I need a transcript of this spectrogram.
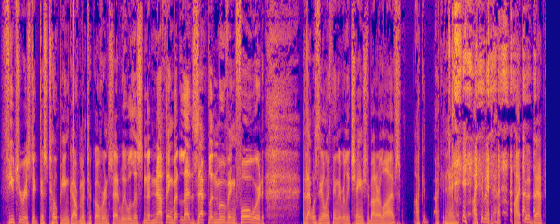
futuristic, dystopian government took over and said, "We will listen to nothing but Led Zeppelin moving forward," and that was the only thing that really changed about our lives, I could, I could hang, I could adapt, I could adapt.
